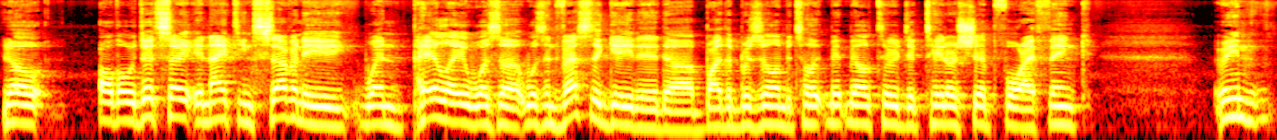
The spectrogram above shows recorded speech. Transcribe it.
you know, although it did say in 1970 when Pele was uh, was investigated uh, by the Brazilian military dictatorship for, I think, I mean.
